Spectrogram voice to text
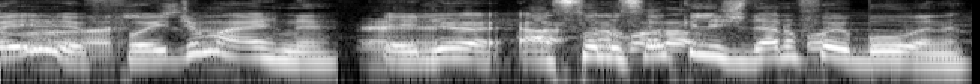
foi, eu acho, foi sabe? demais, né? É. Ele, a solução Agora- que eles deram foi boa, né?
